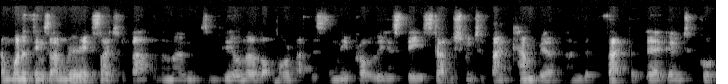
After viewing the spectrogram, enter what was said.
And one of the things I'm really excited about at the moment, and Neil know a lot more about this than me probably, is the establishment of Banc Cambria and the fact that they're going to put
